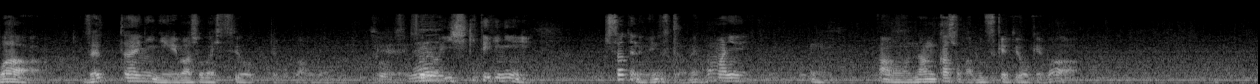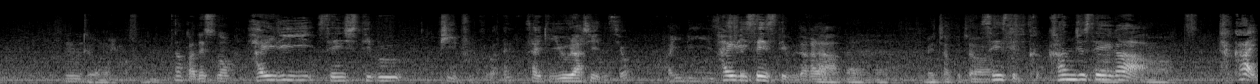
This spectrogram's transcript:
かは絶対に逃げ場所が必要って僕は思うんでそ、ね、それを意識的に喫茶店でもいいんですけどね。ほんまに、うん、あの何箇所か見つけておけば、うん、って思いますね。なんかねその highly sensitive people とかね最近言うらしいですよ。 highly highly sensitive。だから、うんうんうん、めちゃくちゃ。 sensiti ve 感受性が高い。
